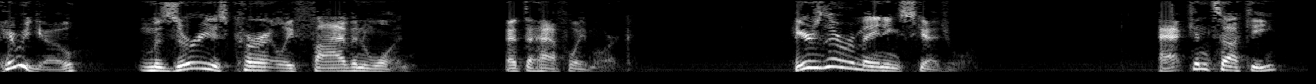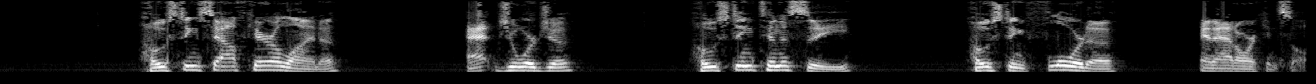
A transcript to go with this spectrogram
here we go. Missouri is currently five and one at the halfway mark. Here's their remaining schedule: at Kentucky, hosting South Carolina, at Georgia, hosting Tennessee, hosting Florida, and at Arkansas.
